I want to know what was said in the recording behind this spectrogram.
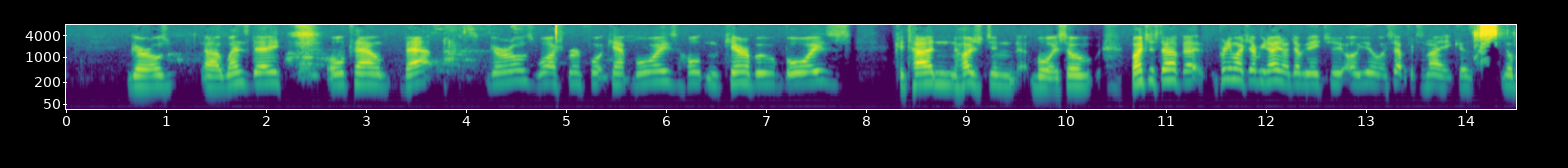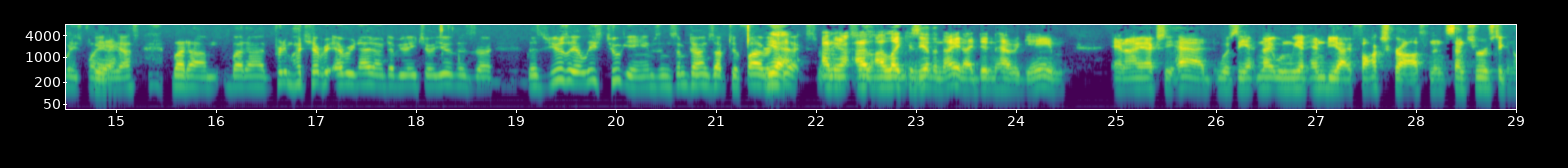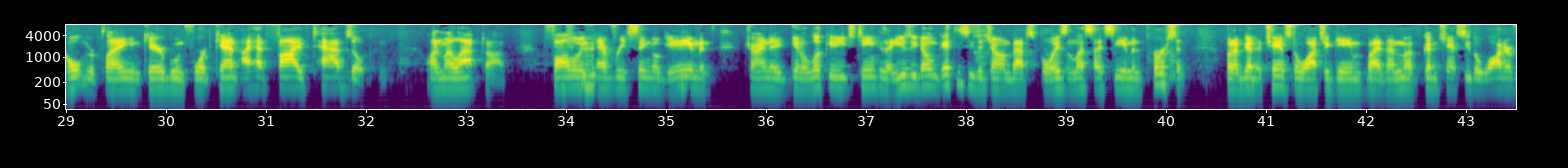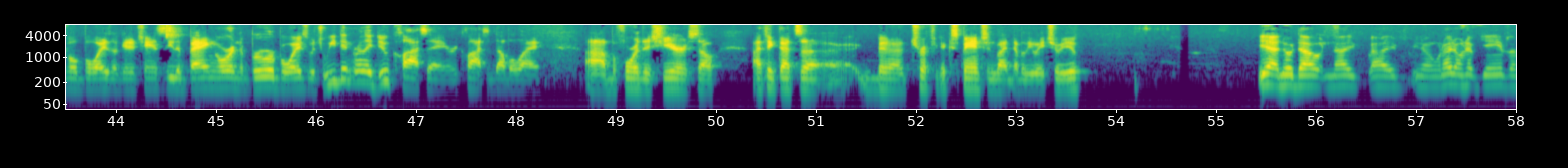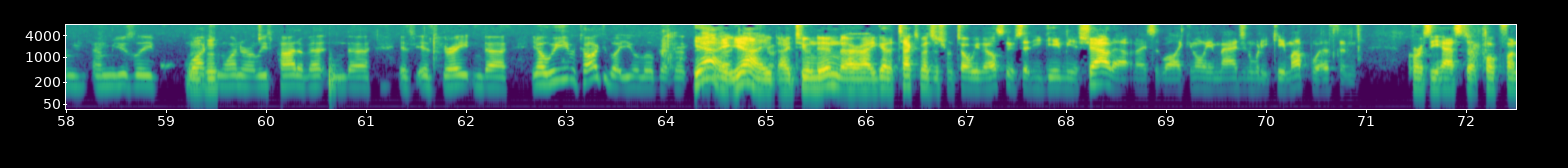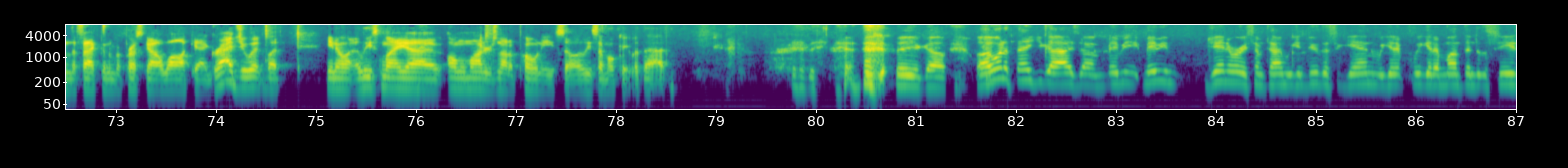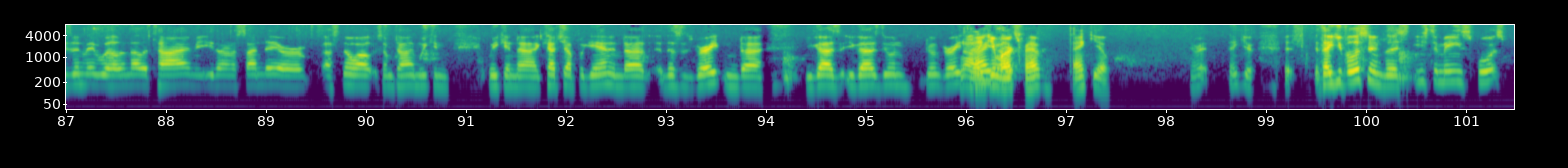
girls. Uh, Wednesday, Old Town Bapst girls, Washburn Fort Kent boys, Houlton Caribou boys, Katahdin Hodgdon boys. So bunch of stuff. Uh, pretty much every night on WHOU, except for tonight because nobody's playing, yeah. I guess. But um, but uh, pretty much every every night on WHOU, there's uh, there's usually at least two games and sometimes up to five or yeah. six. Right? I mean, so, I, I like because the other night I didn't have a game, and I actually had was the night when we had MDI Foxcroft and then Central and Houlton were playing in Caribou and Fort Kent. I had five tabs open on my laptop, following every single game and trying to get a look at each team because I usually don't get to see the John Bapst boys unless I see them in person. But I've got a chance to watch a game by them. I've got a chance to see the Waterville boys. I'll get a chance to see the Bangor and the Brewer boys, which we didn't really do Class A or Class Double A uh, before this year. So I think that's a, been a terrific expansion by WHOU. Yeah, no doubt. And I, I, you know, when I don't have games, I'm, I'm usually watching mm-hmm. one or at least part of it, and uh, it's it's great. And uh, you know, we even talked about you a little bit. yeah, yeah, I, I, tuned in, or I got a text message from Toby Nelson who said he gave me a shout out, and I said, well, I can only imagine what he came up with, and of course, he has to poke fun at the fact that I'm a Presque Isle Wildcat graduate, but you know, at least my uh, alma mater is not a pony, so at least I'm okay with that. there you go. Well, I want to thank you guys. Um, maybe maybe January sometime we can do this again. We get if we get a month into the season. Maybe we'll have another time, either on a Sunday or a snow out sometime. We can we can uh, catch up again. And uh, this is great. And uh, you guys you guys doing doing great. No, thank you, Mark, for having. Thank you. All right, thank you. Thank you for listening to this Eastern Maine Sports.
